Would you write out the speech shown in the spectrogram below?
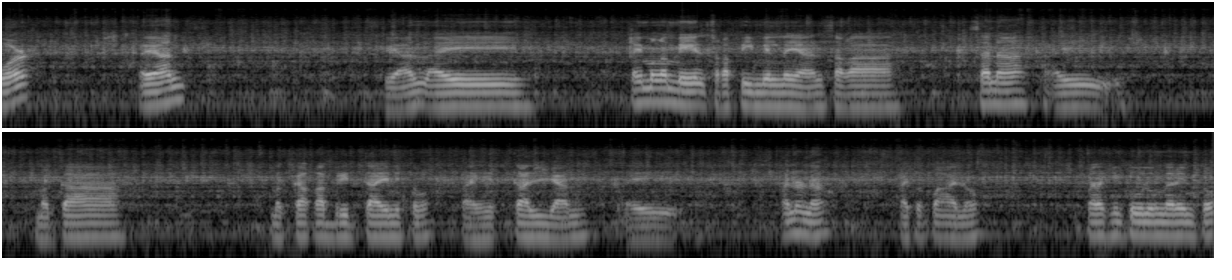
4. Ayan. Yan ay may mga male saka female na yan saka sana ay magka magkaka-breed tayo nito kahit kal yan ay ano na kahit pa paano malaking tulong na rin to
